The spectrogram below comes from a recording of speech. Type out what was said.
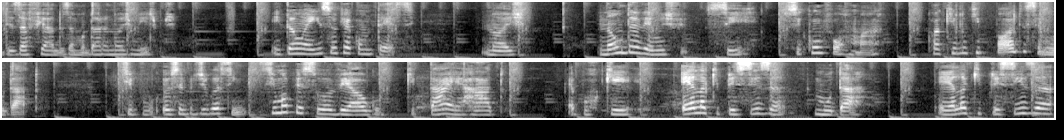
desafiados a mudar a nós mesmos. Então é isso que acontece. Nós não devemos ser, se conformar com aquilo que pode ser mudado. Tipo, eu sempre digo assim: se uma pessoa vê algo que tá errado, é porque ela que precisa mudar. É ela que precisa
